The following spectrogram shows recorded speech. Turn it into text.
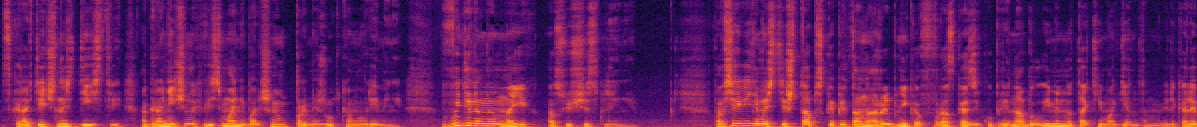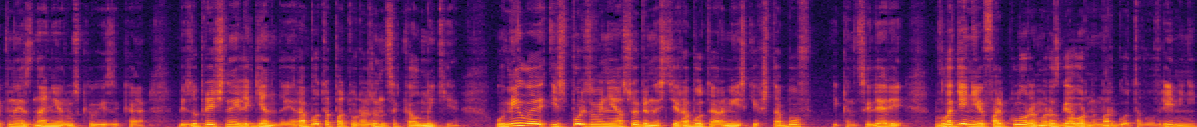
скоротечность действий, ограниченных весьма небольшим промежутком времени, выделенным на их осуществление. По всей видимости, штабс-капитана Рыбников в рассказе Куприна был именно таким агентом. Великолепное знание русского языка, безупречная легенда и работа под уроженца Калмыкии, умелое использование особенностей работы армейских штабов и канцелярий, владение фольклором и разговорным арго того времени,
